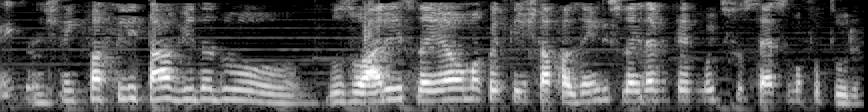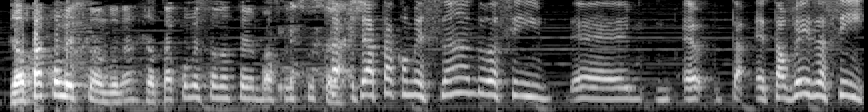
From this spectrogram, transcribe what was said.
A gente tem que facilitar a vida do, do usuário e isso daí é uma coisa que a gente está fazendo e isso daí deve ter muito sucesso no futuro. Já está começando, né? Já está começando a ter bastante sucesso. Tá, já está começando, assim, é, é, é, talvez assim,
